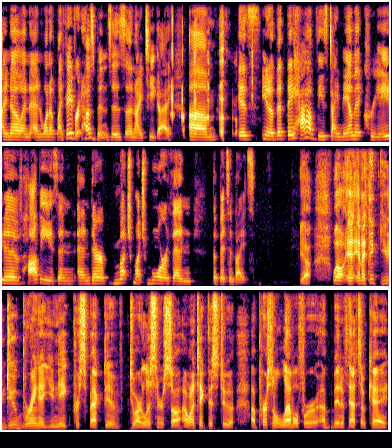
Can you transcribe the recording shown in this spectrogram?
I know, and and one of my favorite husbands is an IT guy. Um, is you know that they have these dynamic, creative hobbies, and and they're much much more than the bits and bytes. Yeah. Well, and, and, I think you do bring a unique perspective to our listeners. So I want to take this to a, a personal level for a bit, if that's okay.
